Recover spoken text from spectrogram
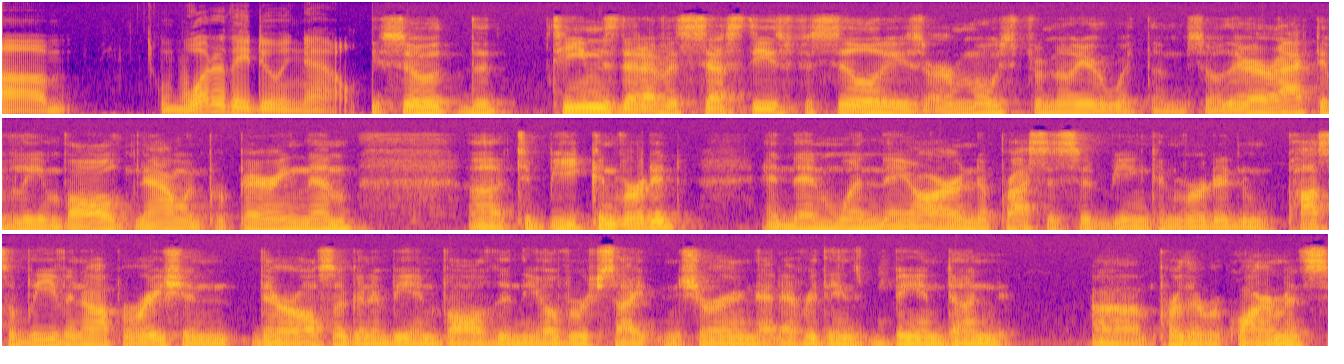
Um, what are they doing now? So the teams that have assessed these facilities are most familiar with them. So they're actively involved now in preparing them uh, to be converted. And then when they are in the process of being converted and possibly even operation, they're also going to be involved in the oversight, ensuring that everything's being done uh, per the requirements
